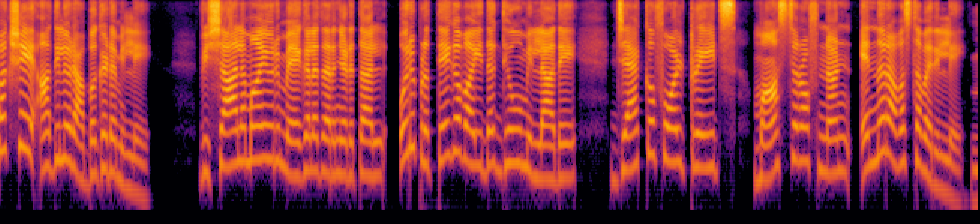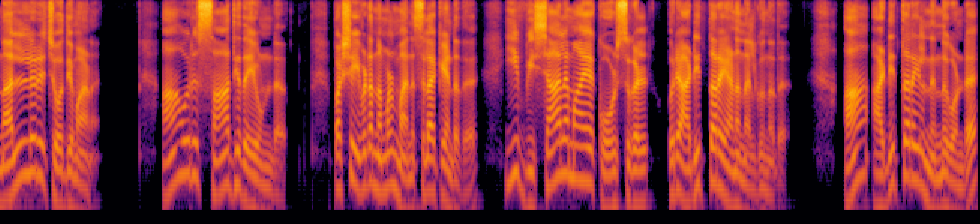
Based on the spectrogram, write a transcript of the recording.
പക്ഷേ അതിലൊരു അപകടമില്ലേ? വിശാലമായ ഒരു മേഖല തെരഞ്ഞെടുത്താൽ ഒരു പ്രത്യേക വൈദഗ്ധ്യവുമില്ലാതെ jack of all trades master of none എന്നൊരവസ്ഥ വരില്ലേ? നല്ലൊരു ചോദ്യമാണ്. ആ ഒരു സാധ്യതയുണ്ട്. പക്ഷേ ഇവിടെ നമ്മൾ മനസ്സിലാക്കേണ്ടത് ഈ വിശാലമായ കോഴ്സുകൾ ഒരു അടിത്തറയാണ് നൽകുന്നത്. ആ അടിത്തറയിൽ നിന്നുകൊണ്ട്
